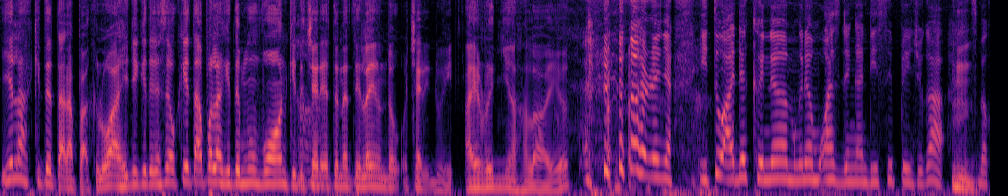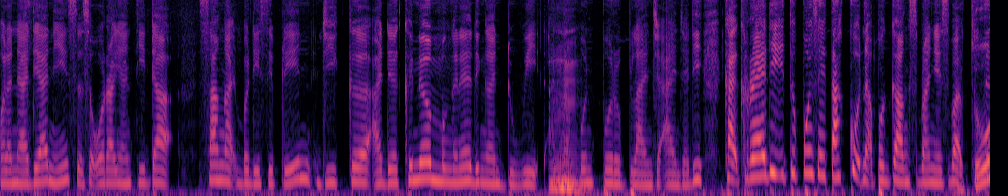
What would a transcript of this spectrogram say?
yalah kita tak dapat keluar. Akhirnya kita rasa okey tak apalah kita move on, kita uh-huh. cari alternatif lain untuk cari duit. Ironinya lah ya. Ironinya. Itu ada kena mengenai muas dengan disiplin juga. Hmm. Sebab kalau Nadia ni seseorang yang tidak sangat berdisiplin jika ada kena mengenai dengan duit hmm. ataupun perbelanjaan. Jadi kad kredit itu pun saya takut nak pegang sebenarnya sebab Betul. kita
